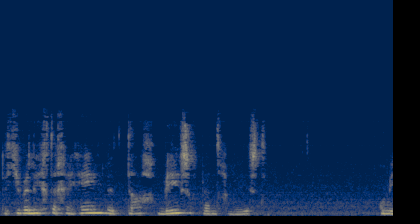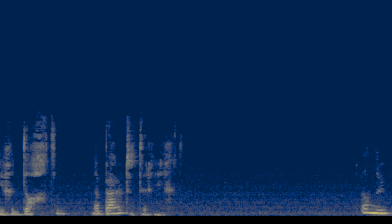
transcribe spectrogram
dat je wellicht de gehele dag bezig bent geweest om je gedachten naar buiten te richten. Dan nu,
